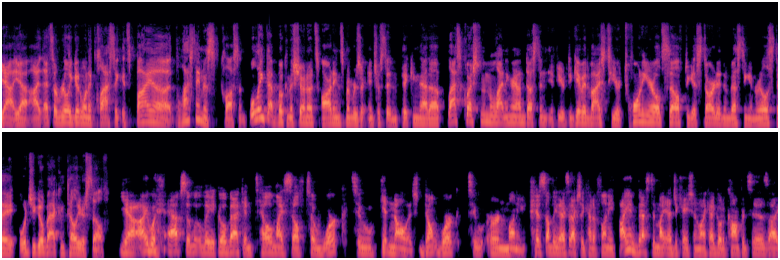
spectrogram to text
Yeah, yeah, I, that's a really good one. A classic. It's by uh, the last name is Clason. We'll link that book in the show notes. Our audience members are interested in picking that up. Last question in the lightning round, Dustin. If you were to give advice to your 20 year old self to get started investing in real estate, would you go back and tell yourself? Yeah, I would absolutely go back and tell myself to work to get knowledge. Don't work to earn money. Here's something that's actually kind of funny. I invest in my education. Like I go to conferences. I,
